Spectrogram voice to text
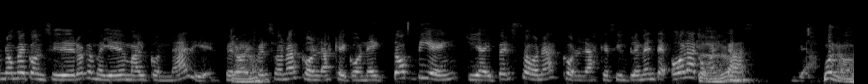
no me considero que me lleve mal con nadie, pero hay personas con las que conecto bien y hay personas con las que simplemente, hola, ¿cómo Claro. estás? Ya. Bueno,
